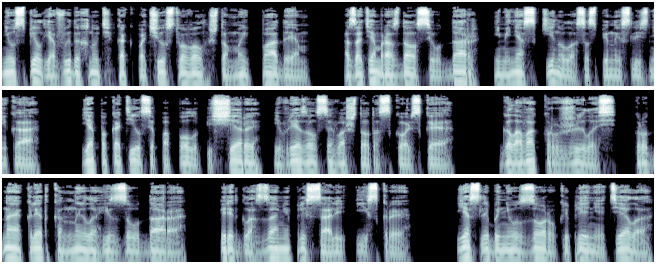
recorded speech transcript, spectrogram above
Не успел я выдохнуть, как почувствовал, что мы падаем, а затем раздался удар, и меня скинуло со спины слизняка. Я покатился по полу пещеры и врезался во что-то скользкое. Голова кружилась, грудная клетка ныла из-за удара. Перед глазами плясали искры. Если бы не узор укрепления тела,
